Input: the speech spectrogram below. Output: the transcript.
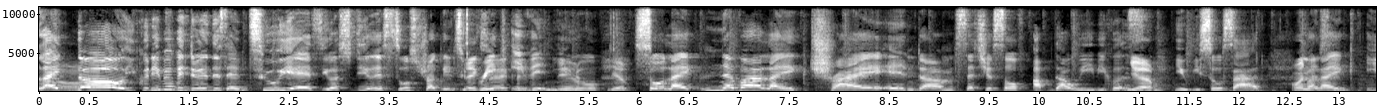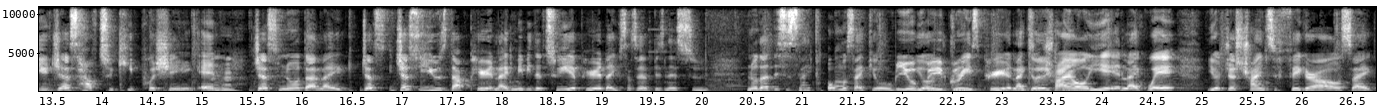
like no. you could even be doing this in two years. You are still you're still struggling to break Exactly. even. You know. Yeah. So like never like try and um, set yourself up that way because Yeah. you'll be so sad. But like you just have to keep pushing and Mm-hmm. just know that like just just use that period like maybe the two year period that you started a business to know that this is like almost like your Your your, grace period like your trial year like where you're just trying to figure out like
